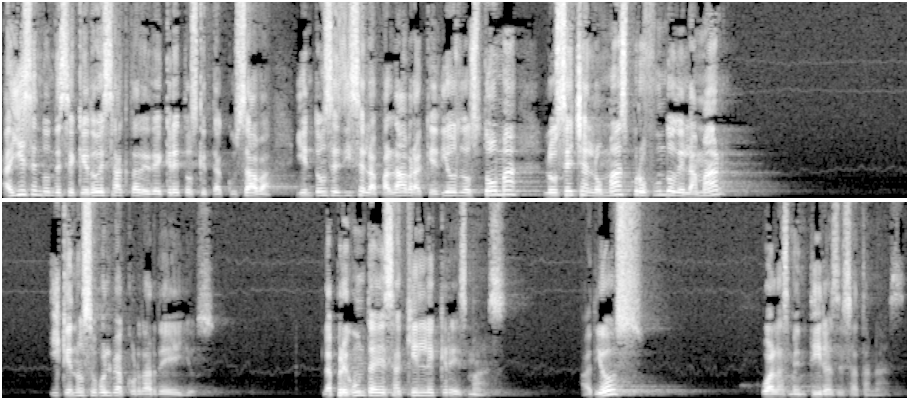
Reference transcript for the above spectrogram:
Ahí es en donde se quedó esa acta de decretos que te acusaba. Y entonces dice la palabra que Dios los toma, los echa en lo más profundo de la mar y que no se vuelve a acordar de ellos. La pregunta es, ¿a quién le crees más? ¿A Dios o a las mentiras de Satanás.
